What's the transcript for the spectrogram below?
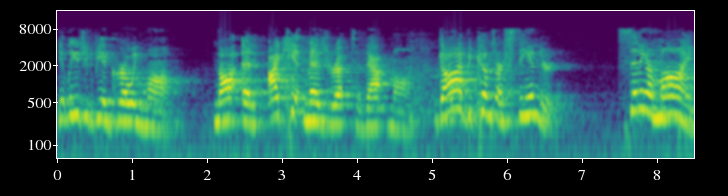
It leads you to be a growing mom, not an I can't measure up to that mom. God becomes our standard setting our mind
